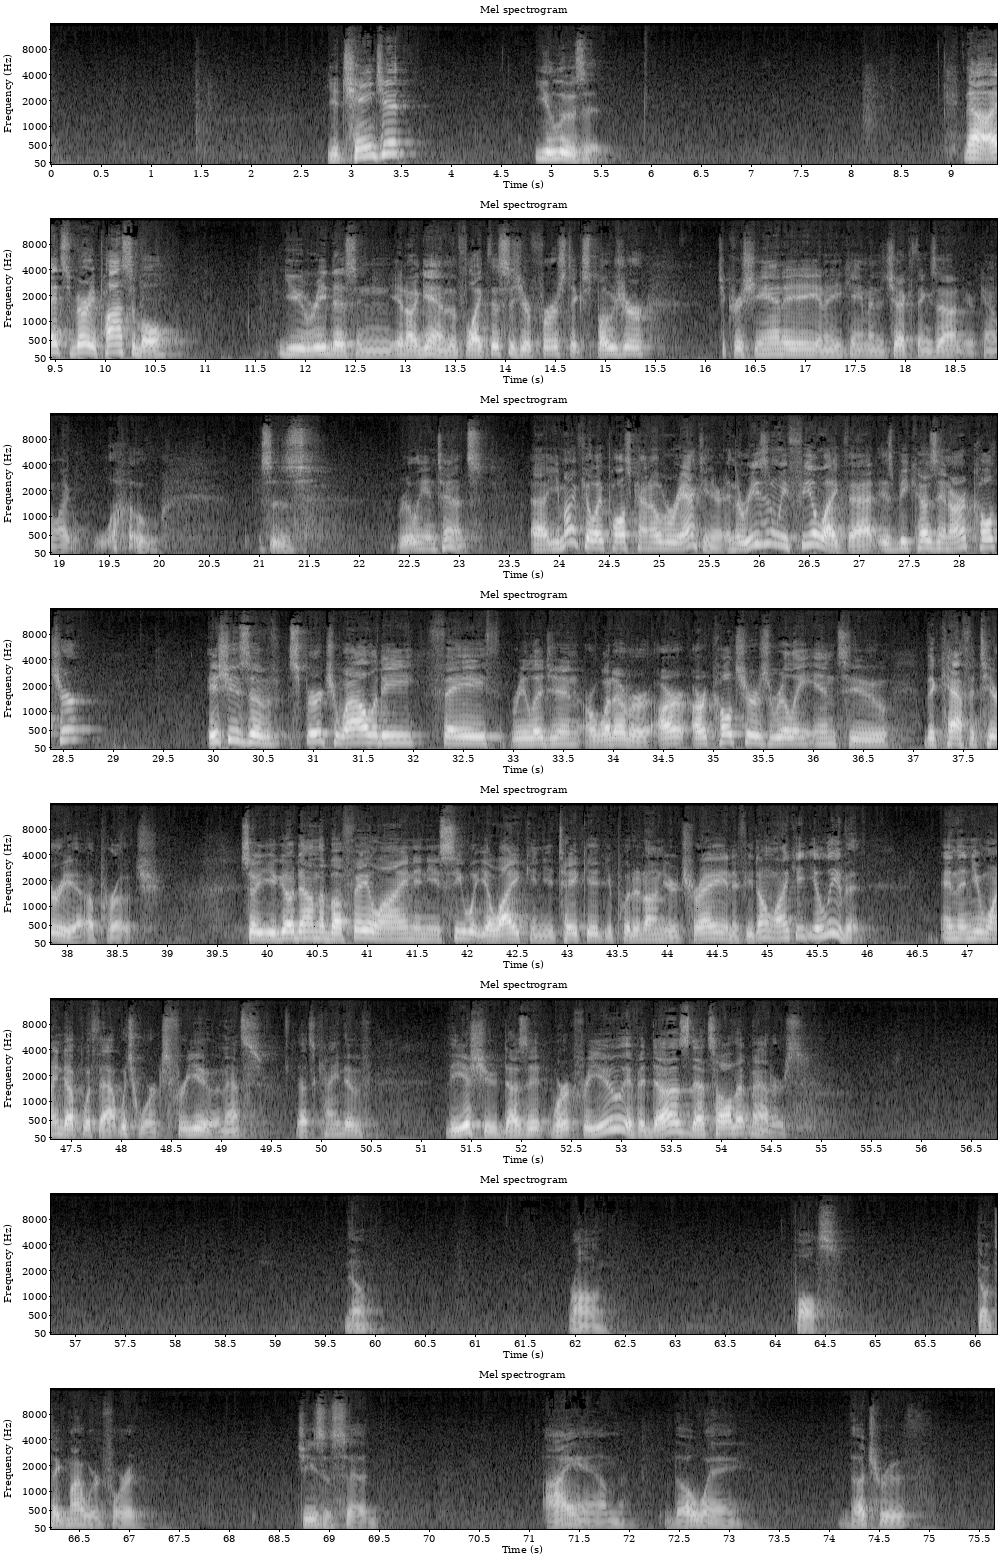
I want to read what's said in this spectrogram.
You change it, you lose it. Now, it's very possible you read this and, you know, again, if like this is your first exposure to Christianity, and you came in to check things out, and you're kind of like, whoa, this is really intense. Uh, you might feel like Paul's kind of overreacting here. And the reason we feel like that is because in our culture, issues of spirituality, faith, religion, or whatever, our, our culture is really into the cafeteria approach. So you go down the buffet line and you see what you like and you take it, you put it on your tray, and if you don't like it, you leave it and then you wind up with that which works for you. And that's, that's kind of the issue. Does it work for you? If it does, that's all that matters. No. Wrong. False. Don't take my word for it. Jesus said, I am the way, the truth,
